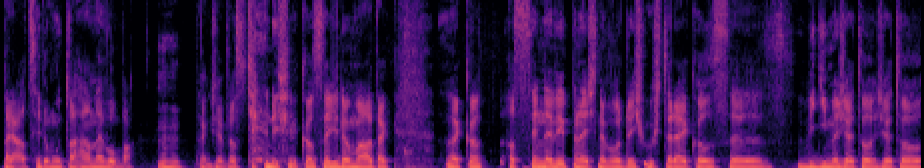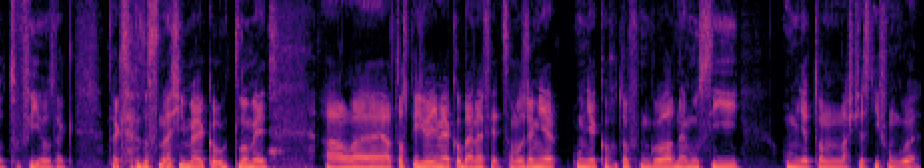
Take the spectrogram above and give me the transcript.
práci domů taháme oba. Mm-hmm. Takže prostě, když jako seš doma, tak jako asi nevypneš, nebo když už teda jako se, vidíme, že je to, že je to to feel, tak, tak se to snažíme jako utlumit. Ale já to spíš vidím jako benefit. Samozřejmě u někoho to fungovat nemusí, u mě to naštěstí funguje.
